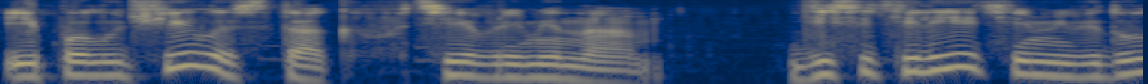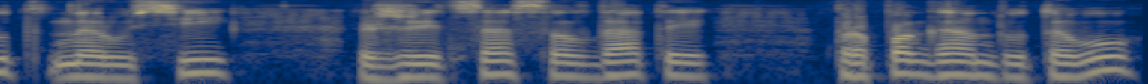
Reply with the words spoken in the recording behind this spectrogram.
И получилось так в те времена. Десятилетиями ведут на Руси жреца-солдаты пропаганду того,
